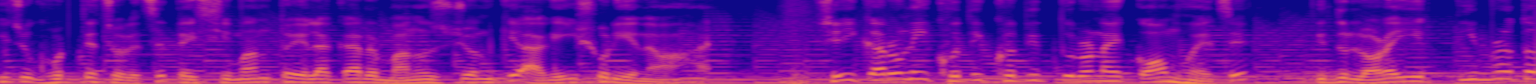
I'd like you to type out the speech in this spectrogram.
কিছু ঘটতে চলেছে, তাই সীমান্ত এলাকার মানুষজনকে আগেই সরিয়ে নেওয়া হয়। সেই কারণেই ক্ষতি ক্ষতির তুলনায় কম হয়েছে, কিন্তু লড়াইয়ের তীব্রতা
